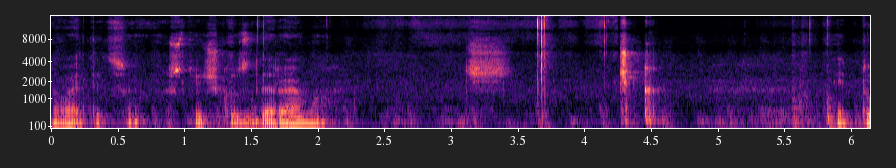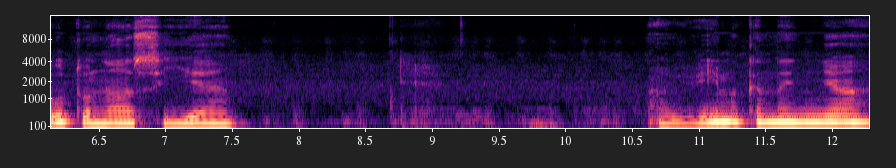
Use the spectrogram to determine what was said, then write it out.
Давайте цю штучку здеремо. І тут у нас є вімкнення.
